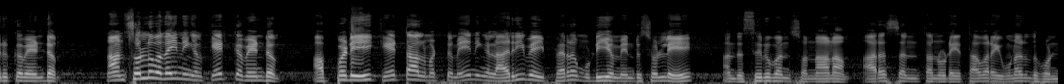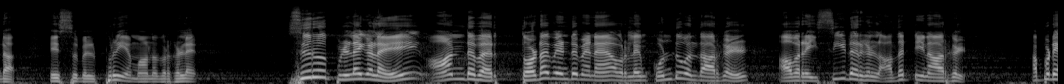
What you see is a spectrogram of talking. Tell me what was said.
இருக்க வேண்டும். நான் சொல்லுவதை நீங்கள் கேட்க வேண்டும். அப்படி கேட்டால் மட்டுமே நீங்கள் அறிவை பெற முடியும் என்று சொல்லி அந்த சிறுவன் சொன்னானாம். அரசன் தன்னுடைய தவறை உணர்ந்து கொண்டார் இயேசுவில் பிரியமானவர்களே சிறு பிள்ளைகளை ஆண்டவர் தொட வேண்டும் என அவர்களையும் கொண்டு வந்தார்கள். அவரை சீடர்கள் அதட்டினார்கள். அப்படி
